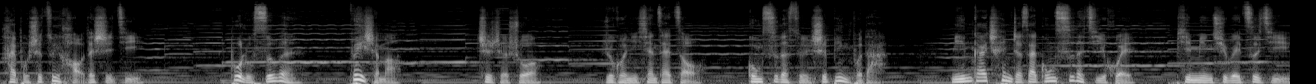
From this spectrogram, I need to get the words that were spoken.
还不是最好的时机，布鲁斯问：“为什么？”智者说：“如果你现在走，公司的损失并不大。你应该趁着在公司的机会，拼命去为自己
